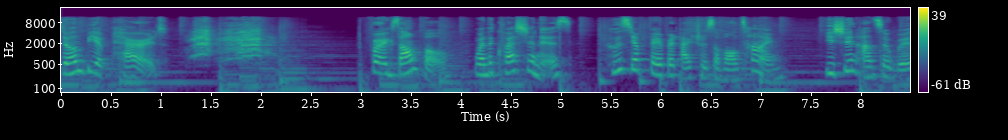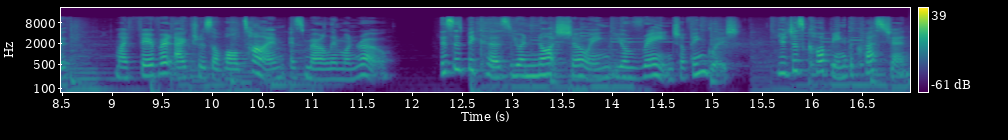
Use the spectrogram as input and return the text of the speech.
Don't be a parrot for example, when the question is, who's your favorite actress of all time? You shouldn't answer with, my favorite actress of all time is Marilyn Monroe. This is because you are not showing your range of English. You're just copying the question.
